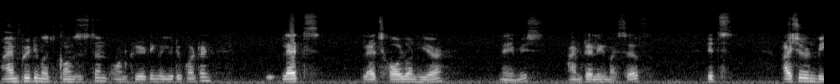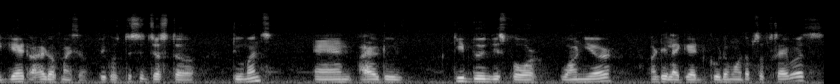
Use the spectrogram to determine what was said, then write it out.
I'm pretty much consistent on creating a YouTube content. Let's let's hold on here. Namish I'm telling myself it's I shouldn't be get ahead of myself because this is just uh, two months and I have to keep doing this for one year until I get good amount of subscribers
